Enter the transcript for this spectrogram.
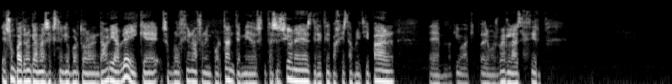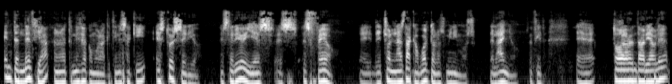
Es un patrón que además se extendió por toda la renta variable y que se produjo en una zona importante, medio de 200 sesiones, directriz bajista principal, eh, aquí, aquí podremos verla, es decir, en tendencia, en una tendencia como la que tienes aquí, esto es serio, es serio y es, es, es feo. Eh, de hecho, el Nasdaq ha vuelto a los mínimos del año, es decir, eh, toda la renta variable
